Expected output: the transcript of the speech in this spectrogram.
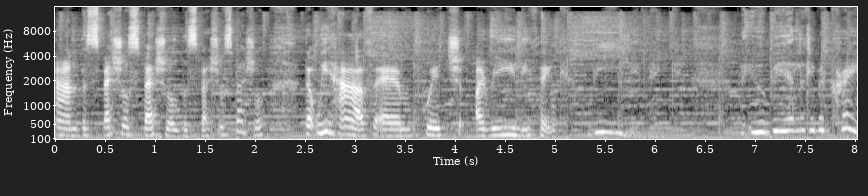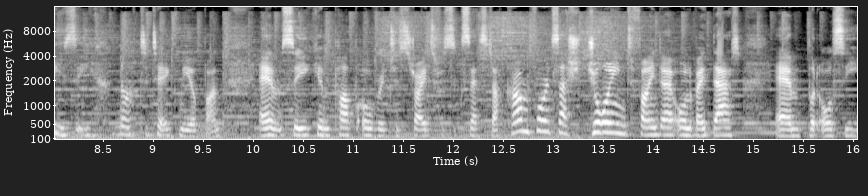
and the special, special, the special, special that we have, um, which I really think, really think that you'd be a little bit crazy not to take me up on. Um, so you can pop over to stridesforsuccess.com forward slash join to find out all about that. Um, but also,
